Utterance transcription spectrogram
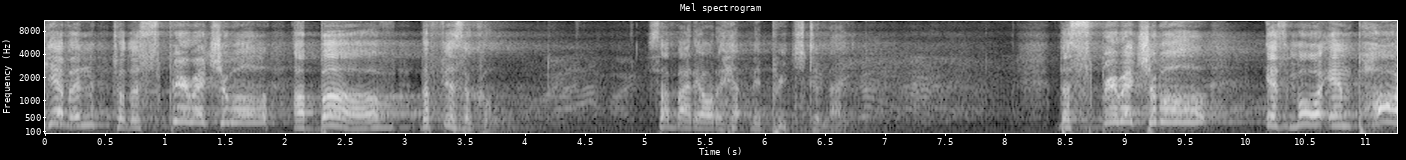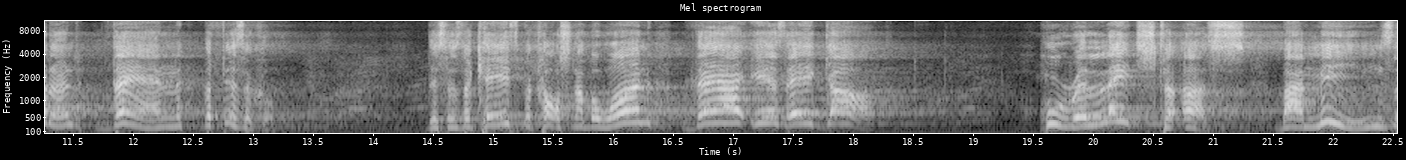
given to the spiritual above the physical. Somebody ought to help me preach tonight. The spiritual is more important than the physical. This is the case because, number one, there is a God who relates to us by means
